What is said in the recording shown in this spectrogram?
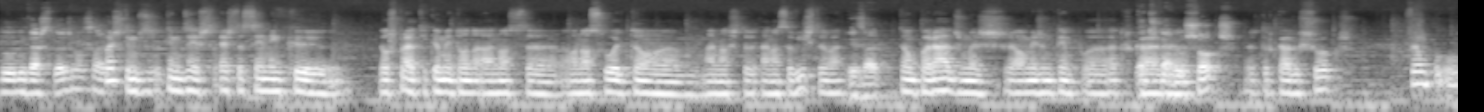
Do universo 2, não sei. Pois temos, temos este- esta cena em que eles praticamente ao, à nossa, ao nosso olho estão hum, à nossa, à nossa vista, vá. Exato. estão parados, mas ao mesmo tempo a, a A trocar, trocar os chocos. a trocar os chocos. Foi um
